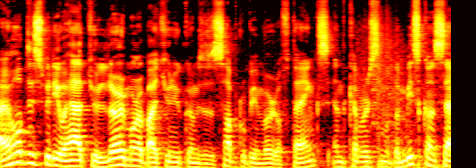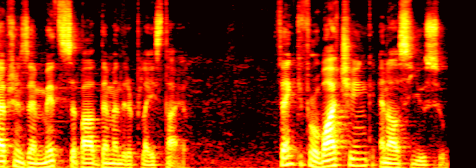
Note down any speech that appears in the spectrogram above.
I hope this video helped you learn more about unicums as a subgroup in World of Tanks and cover some of the misconceptions and myths about them and their playstyle. Thank you for watching and I'll see you soon.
